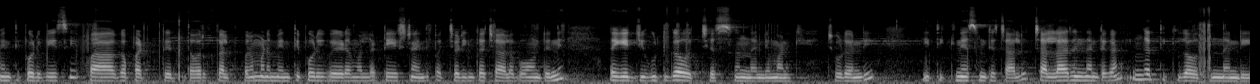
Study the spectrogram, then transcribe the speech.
మెంతి పొడి వేసి బాగా పట్టేంత వరకు కలుపుకొని మనం మెంతి పొడి వేయడం వల్ల టేస్ట్ అనేది పచ్చడి ఇంకా చాలా బాగుంటుంది. అలాగే జిగుటుగా వచ్చేస్తుందండి మనకి. చూడండి ఈ థిక్నెస్ ఉంటే చాలు. చల్లారిందంటే కానీ ఇంకా థిక్గా అవుతుందండి.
